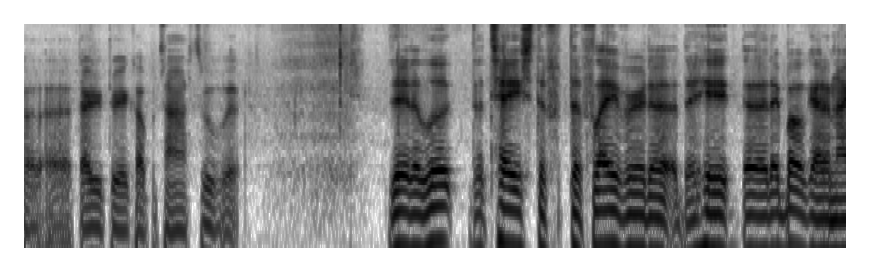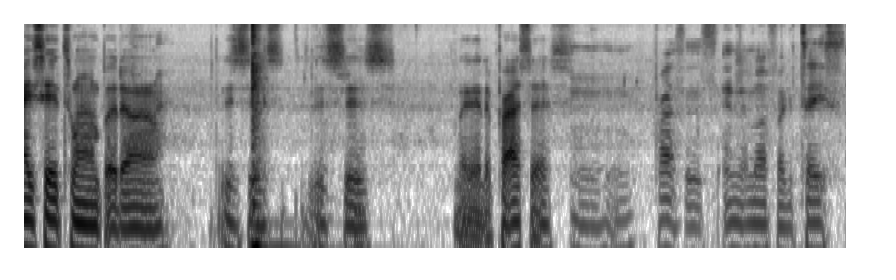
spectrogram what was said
uh, 33 a couple times too, but yeah, the look, the taste, the the flavor, the the hit, uh, they both got a nice hit to them, but um, it's just it's just look at the process. hmm Process and the motherfucking taste.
